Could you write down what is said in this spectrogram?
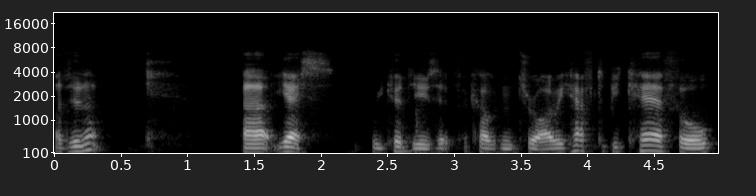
I do not. Uh, yes, we could use it for cold and dry. We have to be careful.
